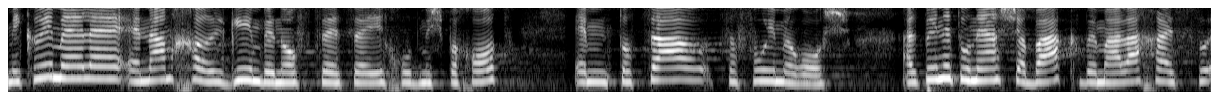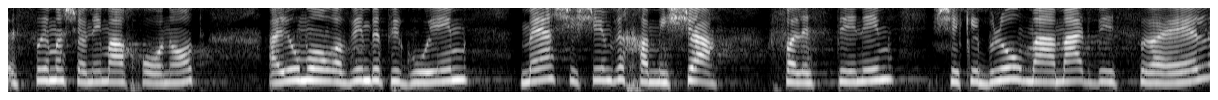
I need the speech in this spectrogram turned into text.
מקרים אלה אינם חריגים בנוף צאצאי איחוד משפחות, הם תוצר צפוי מראש. על פי נתוני השב"כ, במהלך ה-20 השנים האחרונות היו מעורבים בפיגועים 165 פלסטינים שקיבלו מעמד בישראל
